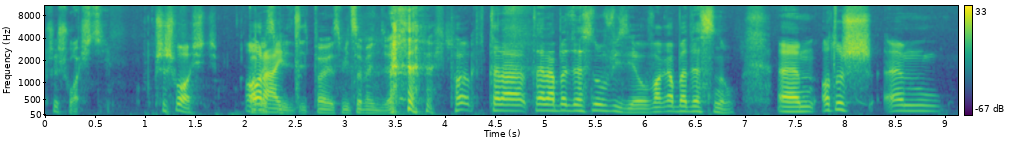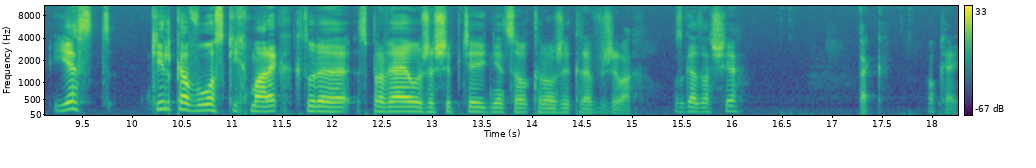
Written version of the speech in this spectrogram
Przyszłości. Przyszłości. Powiedz, Alright. mi, powiedz mi, co będzie. Po, teraz, teraz będę snuł wizję, uwaga, będę snuł. Em, otóż em, jest kilka włoskich marek, które sprawiają, że szybciej nieco krąży krew w żyłach. Zgadzasz się? tak. Okej.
